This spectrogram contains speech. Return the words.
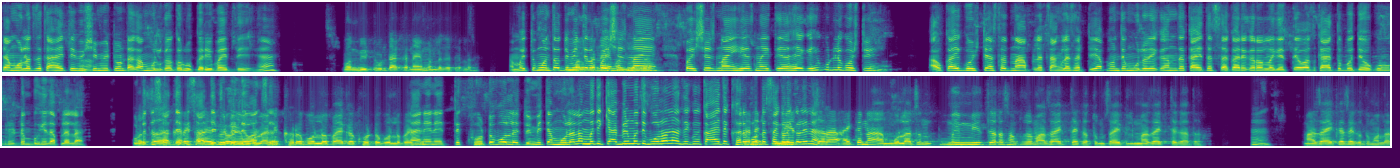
त्या मुलाचं काय ते विषय मिटून टाका मुलगा गरीब गरीब आहे ते हा? मग मिटवून टाका नाही म्हणलं का त्याला? मग तू म्हणता तुम्ही त्याला पैसेच नाही पैसेच नाही हेच नाही ते हे हे कुठली गोष्टी अहो काही गोष्टी असतात ना आपल्या चांगल्यासाठी. आपण त्या मुलं एखादं काय तर सहकार्य करावं लागेल तेव्हाच काय तर देव रिटर्न बघित आपल्याला. कुठे भेटेल देवांचं. मुलांनी खरं बोललं पाहिजे का खोटं बोललं पाहिजे नाही नाही ते खोटं बोललोय तुम्ही. त्या मुलाला मध्ये कॅबिनमध्ये बोला ना ते काय ते खरं खोटं सगळं कळे ना. ऐका ना मुलाचं मी मी जरा सांगतो माझं ऐकताय का? तुमचं ऐकलं माझं ऐकताय का आता. माझं ऐकायचं आहे का तुम्हाला.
